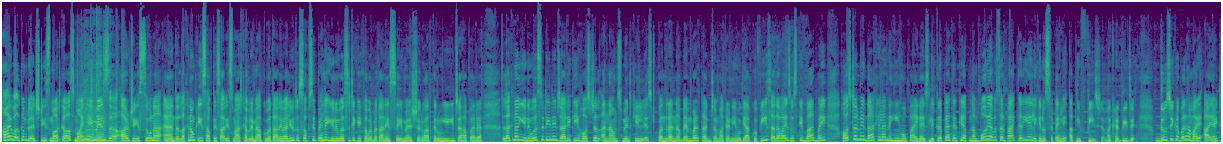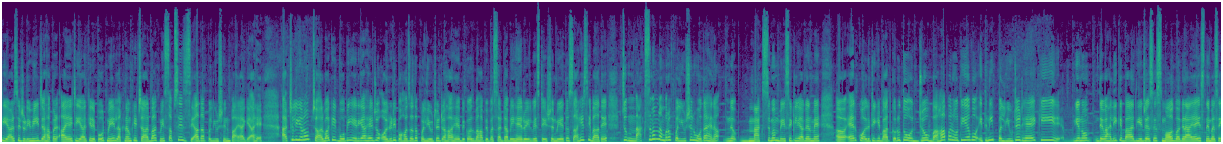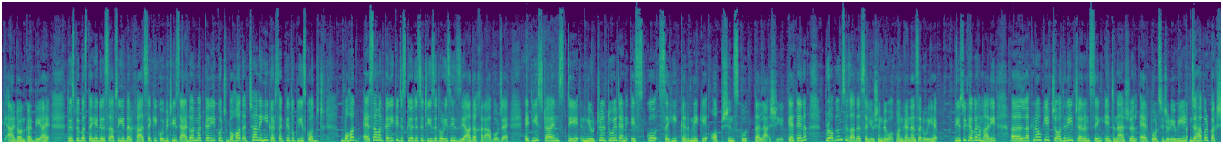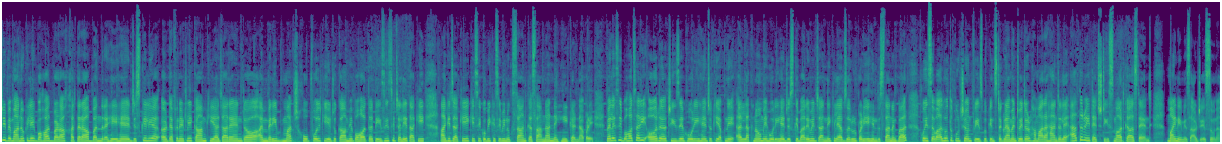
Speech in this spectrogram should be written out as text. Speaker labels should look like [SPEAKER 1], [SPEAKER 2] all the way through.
[SPEAKER 1] hi welcome to H T smart cast my name is R J Sona and Lucknow की इस हफ़्ते सारी smart खबरें मैं आपको बताने वाली हूँ। तो सबसे पहले यूनिवर्सिटी की खबर बताने से मैं शुरुआत करूँगी, जहाँ पर लखनऊ यूनिवर्सिटी ने जारी की हॉस्टल अनाउंसमेंट की लिस्ट 15 नवंबर तक जमा करनी होगी आपको फ़ीस अदरवाइज़ उसके बाद भाई हॉस्टल में दाखिला नहीं हो पाएगा। इसलिए कृपया करके अपना बोरे अवसर पैक करिए, लेकिन उससे पहले अपनी फ़ीस जमा कर दीजिए। दूसरी खबर हमारे आई से जुड़ी हुई, जहाँ पर आई की रिपोर्ट में लखनऊ के चारबाग में सबसे ज़्यादा पोल्यूशन पाया गया है। एक्चुअली यू नो चारबाग एक वो भी एरिया है जो ऑलरेडी बहुत ज़्यादा पोल्यूटेड रहा है बिकॉज़ वहाँ पे बस अड्डा भी है रेलवे स्टेशन भी है। तो ज़ाहिर सी बात है, जो मैक्सिमम नंबर ऑफ़ पोल्यूशन होता है ना मैक्सिमम बेसिकली अगर मैं एयर क्वालिटी की बात करूँ तो जो वहाँ पर होती है वो इतनी पोल्यूटेड है कि यू नो दिवाली के बाद ये जैसे स्मॉग वगैरह आया, इसने बस एक एड ऑन कर दिया है। तो इस पर बस तहे दिल से आपसे ये दरखास्त है कि कोई भी चीज़ एड ऑन मत करिए, कुछ बहुत अच्छा नहीं कर सकते तो प्लीज़ बहुत ऐसा मत करिए कि जिसकी वजह से चीज़ें थोड़ी सी ज़्यादा ख़राब हो जाए। At least try and stay neutral to it and इसको सही करने के ऑप्शंस को तलाशिए कहते हैं ना प्रॉब्लम से ज़्यादा सोल्यूशन पे वर्क ऑन करना ज़रूरी है तीसरी खबर हमारी लखनऊ के चौधरी चरण सिंह इंटरनेशनल एयरपोर्ट से जुड़ी हुई, जहाँ पर पक्षी विमानों के लिए बहुत बड़ा खतरा बन रहे हैं, जिसके लिए डेफिनेटली काम किया जा रहा है and I am very much hopeful कि ये जो काम है बहुत तेज़ी से चले, ताकि आगे जाके किसी को भी किसी भी नुकसान का सामना नहीं करना पड़े। वैसे ऐसी बहुत सारी और चीज़ें हो रही हैं जो कि अपने लखनऊ में हो रही है, जिसके बारे में जानने के लिए आप ज़रूर पढ़िए हिंदुस्तान अखबार। कोई सवाल हो तो पूछे on Facebook Instagram and Twitter हमारा हैंडल है at the rate H T smart cast and my name is R J Sona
